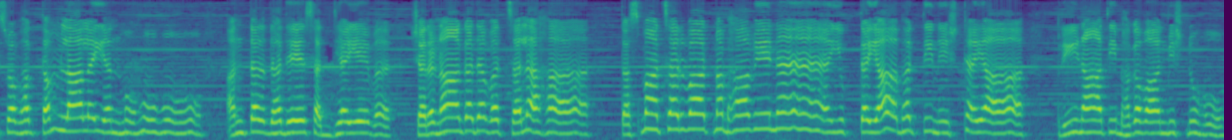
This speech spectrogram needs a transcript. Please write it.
स्वभक्तं लालयन्मुहुः। अन्तर्दधे सद्य एव शरणागतवत्सलः। तस्मात् सर्वात्मभावेन युक्तया भक्तिनिष्ठया प्रीणाति भगवान् विष्णुः।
